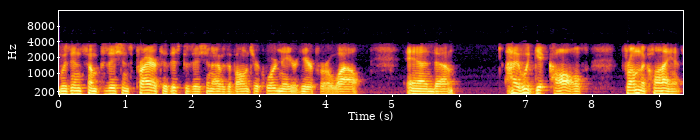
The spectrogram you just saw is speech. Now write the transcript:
was in some positions prior to this position, I was a volunteer coordinator here for a while, and um, I would get calls from the clients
